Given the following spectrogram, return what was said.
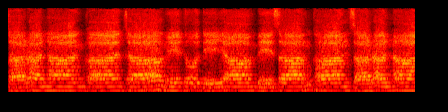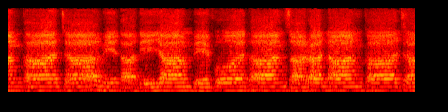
สารนังคัจามิทุติยามปิสังฆังสารนังคัจามิตติยามปิพุทธังสารนังคัจา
